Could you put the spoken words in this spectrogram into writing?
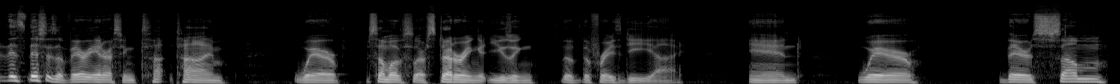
this this is a very interesting t- time where some of us are stuttering at using the, the phrase DEI, and where there's some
